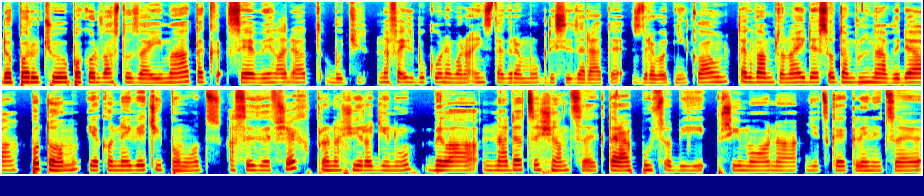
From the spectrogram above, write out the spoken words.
Doporučuji, pokud vás to zajímá, tak si je vyhledat buď na Facebooku nebo na Instagramu, kdy si zadáte zdravotní clown, tak vám to najde, jsou tam různá videa. Potom, jako největší pomoc, asi ze všech pro naši rodinu, byla nadace šance, která působí přímo na dětské klinice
